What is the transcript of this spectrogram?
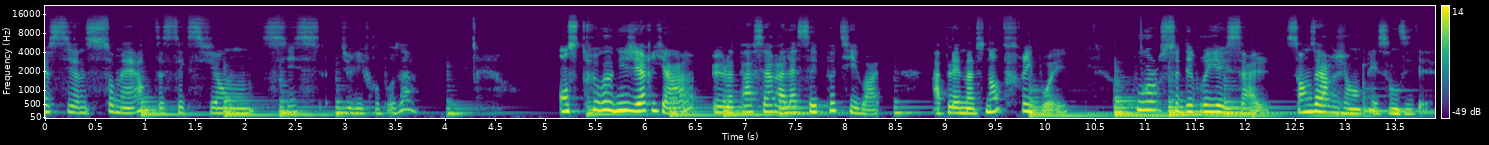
Voici un sommaire de section 6 du livre Beaux-Arts. On se trouve au Nigeria où le passeur a laissé Petit Watt, appelé maintenant Freeboy, pour se débrouiller seul, sans argent et sans idée.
